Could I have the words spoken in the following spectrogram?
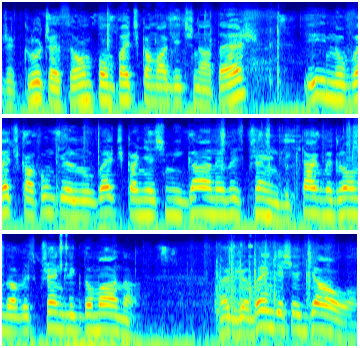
Że klucze są, pompeczka magiczna też i nóweczka, funkiel nóweczka, nieśmigany wysprzęglik. Tak wygląda wysprzęglik do mana. Także będzie się działo.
